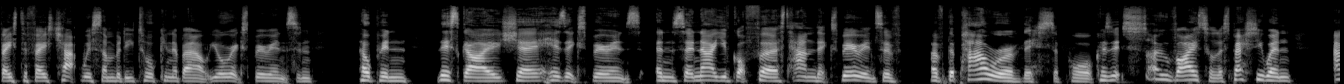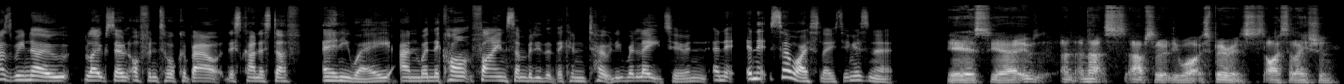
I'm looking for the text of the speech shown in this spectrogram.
face to face chat with somebody talking about your experience and helping this guy share his experience. And so now you've got first hand experience of of the power of this support because it's so vital, especially when as we know, blokes don't often talk about this kind of stuff anyway, and when they can't find somebody that they can totally relate to, and and it and it's so isolating, isn't it? It is, yeah, it was, and, and that's absolutely what I experienced isolation.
